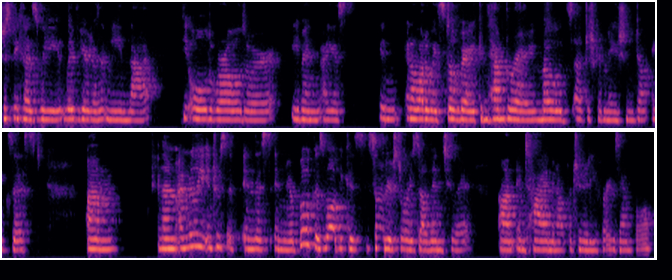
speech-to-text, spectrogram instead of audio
just because we live here doesn't mean that the old world or even I guess in, in a lot of ways still very contemporary modes of discrimination don't exist. Um, and I'm, I'm really interested in this in your book as well because some of your stories delve into it um, in time and opportunity, for example.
